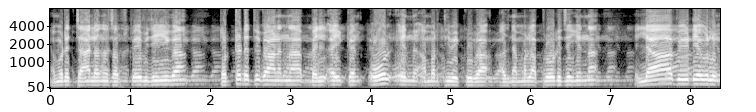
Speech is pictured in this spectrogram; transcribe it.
നമ്മുടെ ചാനൽ ഒന്ന് സബ്സ്ക്രൈബ് ചെയ്യുക തൊട്ടടുത്ത് കാണുന്ന ബെൽ ഐക്കൺ ഓൾ എന്ന് അമർത്തി വെക്കുക. അത് നമ്മൾ അപ്ലോഡ് ചെയ്യുന്ന എല്ലാ വീഡിയോകളും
